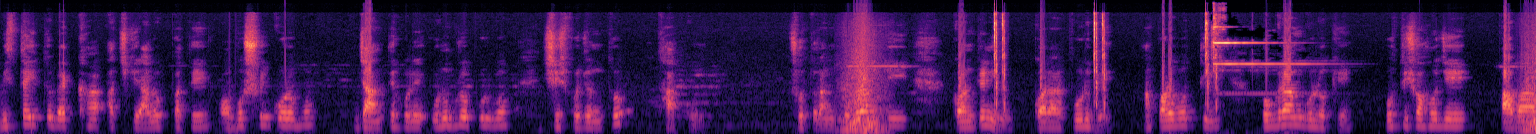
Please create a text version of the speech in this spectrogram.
বিস্তারিত ব্যাখ্যা আজকের আলোকপাতে অবশ্যই করব। জানতে হলে অনুগ্রহপূর্বক শেষ পর্যন্ত থাকুন। সুতরাং প্রোগ্রামটি কন্টিনিউ করার পূর্বে পরবর্তী প্রোগ্রামগুলোকে অতি সহজে পাওয়ার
